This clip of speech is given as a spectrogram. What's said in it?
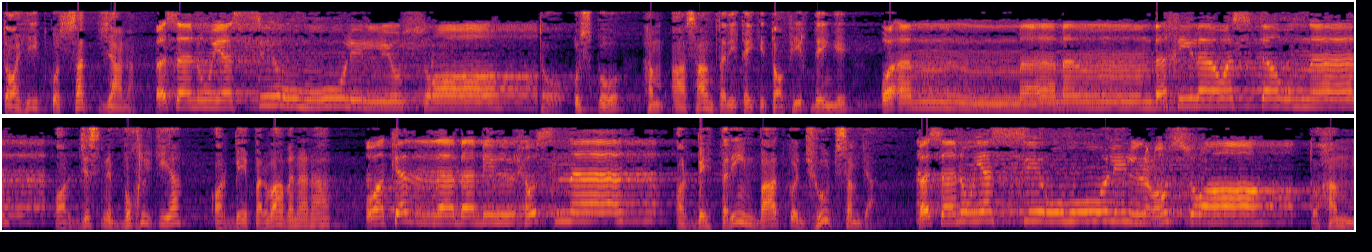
توحید کو سچ جانا۔ تو اس کو ہم آسان طریقے کی توفیق دیں گے۔ واما من بخل واستغنى۔ اور جس نے بخل کیا اور بے پرواہ بنا رہا۔ وكذب بالحسنى۔ اور بہترین بات کو جھوٹ سمجھا۔ للعسرى. تو ہم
